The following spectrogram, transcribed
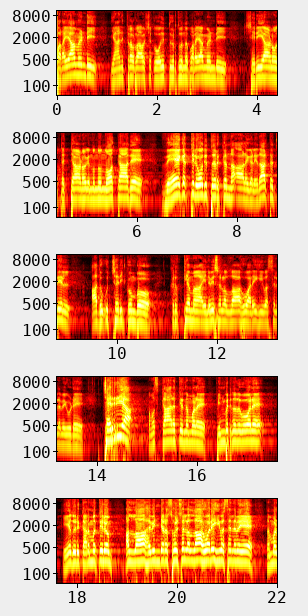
പറയാൻ വേണ്ടി ഞാൻ ഇത്ര പ്രാവശ്യമൊക്കെ ഓതി തീർത്തു എന്ന് പറയാൻ വേണ്ടി ശരിയാണോ തെറ്റാണോ എന്നൊന്നും നോക്കാതെ വേഗത്തിൽ ഓതി തീർക്കുന്ന ആളുകൾ യഥാർത്ഥത്തിൽ അത് ഉച്ചരിക്കുമ്പോൾ കൃത്യമായി നബി സല്ലല്ലാഹു അലഹി വസ്ലമയുടെ ചര്യ നമസ്കാരത്തിൽ നമ്മളെ പിൻപറ്റുന്നത് പോലെ ഏതൊരു കർമ്മത്തിലും അള്ളാഹുവിന്റെ റസൂൽ സല്ലാഹു അലഹി വസ്ലമയെ നമ്മൾ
